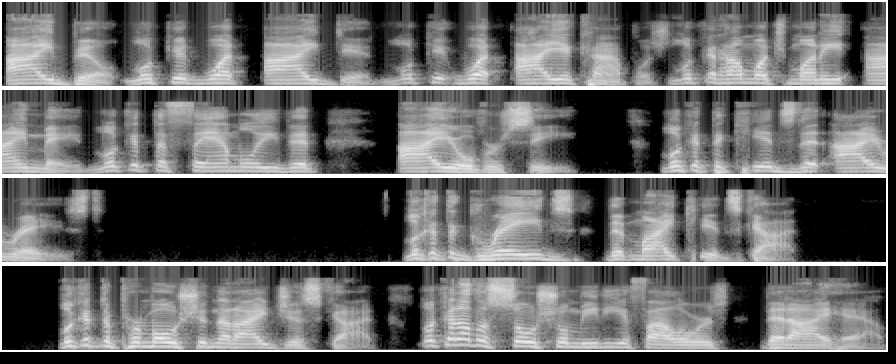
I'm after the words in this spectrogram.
I built. Look at what I did. Look at what I accomplished. Look at how much money I made. Look at the family that I oversee. Look at the kids that I raised. Look at the grades that my kids got. Look at the promotion that I just got. Look at all the social media followers that I have.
